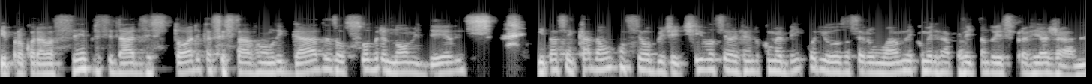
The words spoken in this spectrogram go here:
e procurava sempre cidades históricas que estavam ligadas ao sobrenome deles. Então, assim, cada um com seu objetivo, você vai vendo como é bem curioso o ser humano e como ele vai aproveitando isso para viajar, né?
